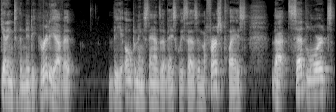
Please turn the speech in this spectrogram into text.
Getting to the nitty gritty of it, the opening stanza basically says, in the first place, that said lords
